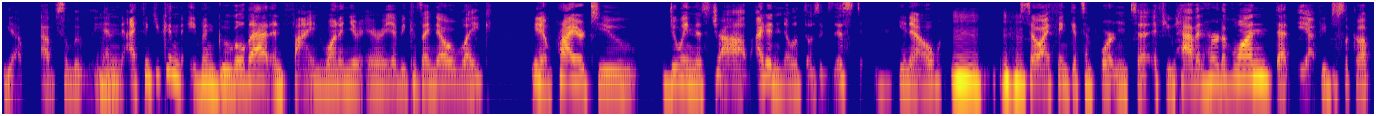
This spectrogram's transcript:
Yeah, absolutely. Mm. And I think you can even Google that and find one in your area because I know, like, you know, prior to doing this job, I didn't know that those existed, you know? Mm, mhm. So I think it's important to, if you haven't heard of one, that, yeah, if you just look up,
